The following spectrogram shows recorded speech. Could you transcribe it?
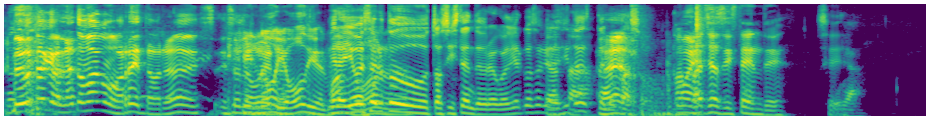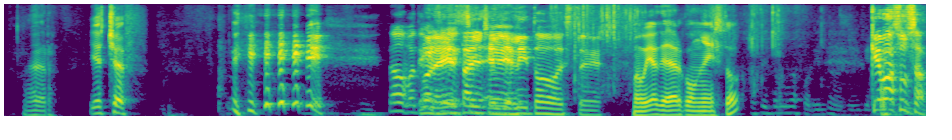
no Me sé. gusta que me la toma como reto, ¿no? Es- Eso es Que lo no, bueno. yo odio el mango. Mira, yo voy a ser mano. tu, tu asistente, pero cualquier cosa que Ya necesites está. te A lo ver, paso. ¿cómo es? Mapache asistente. Sí. Ya. A ver. Y es chef. No, pues Bueno, ahí está el, el hielito. este... Me voy a quedar con esto. ¿Qué vas a usar?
